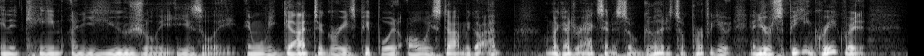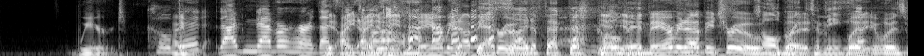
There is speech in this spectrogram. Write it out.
And it came unusually easily. And when we got to Greece, people would always stop me and go, Oh my God, your accent is so good. It's so perfect. You and you're speaking Greek. Wait, Weird. COVID. I've never heard that. I, symptom. I do, it may or may not be true. side effect of It- It, may or may not be true. It's all Greek but- to me. But it was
